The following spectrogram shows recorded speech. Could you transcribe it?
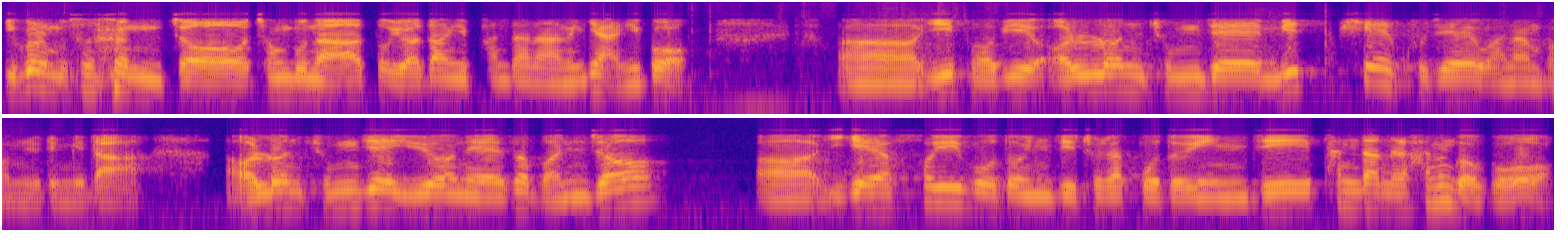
이걸 무슨 저 정부나 또 여당이 판단하는 게 아니고 어, 이 법이 언론 중재 및 피해 구제에 관한 법률입니다. 언론 중재위원회에서 먼저 어, 이게 허위 보도인지 조작 보도인지 판단을 하는 거고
